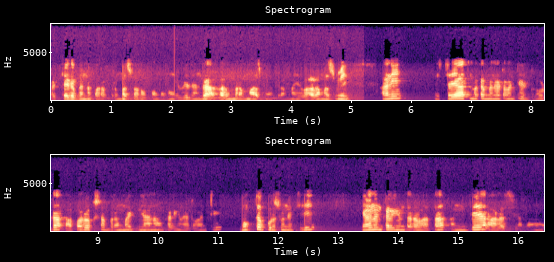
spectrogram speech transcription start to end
ప్రత్యేక భిన్న పరబ్రహ్మ స్వరూపమును ఈ విధంగా అహం బ్రహ్మాస్మి బ్రహ్మ అహమస్మి అని నిశ్చయాత్మకమైనటువంటి దృఢ అపరోక్ష బ్రహ్మ జ్ఞానం కలిగినటువంటి ముక్త పురుషునికి జ్ఞానం కలిగిన తర్వాత అంతే ఆలస్యము.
